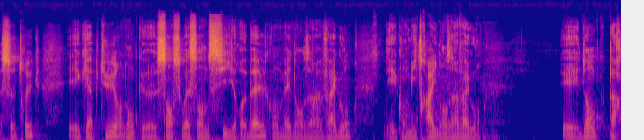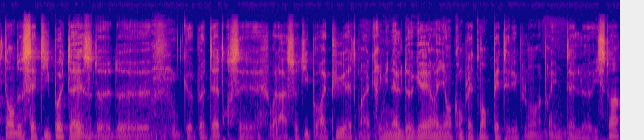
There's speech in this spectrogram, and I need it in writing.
ce truc et capturent donc 166 rebelles qu'on met dans un wagon et qu'on mitraille dans un wagon. Et donc, partant de cette hypothèse de, que peut-être ce type aurait pu être un criminel de guerre ayant complètement pété les plombs après une telle histoire,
